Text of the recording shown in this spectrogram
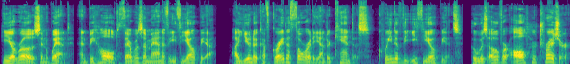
He arose and went, and behold, there was a man of Ethiopia, a eunuch of great authority under Candace, queen of the Ethiopians, who was over all her treasure,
